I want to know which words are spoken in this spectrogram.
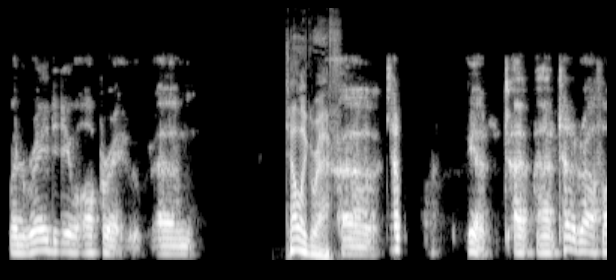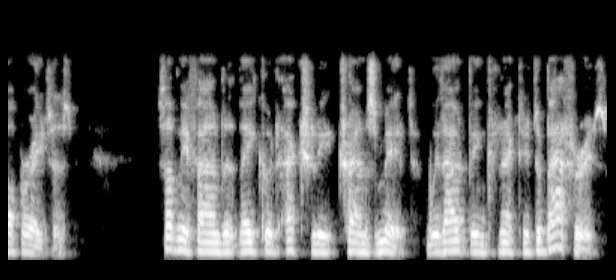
when radio operate, um, Telegraph. uh, tel- yeah, t- uh, uh, telegraph operators suddenly found that they could actually transmit without being connected to batteries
